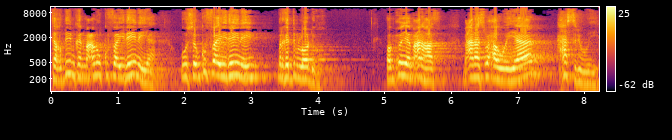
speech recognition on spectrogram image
taqdiimkan macnuu ku faa'iideynaya uusan ku faa'iideyneyn marka dib loo dhigo. Oo muxuu yahay macnahaas? Macnahaas waxaa weeyaan xasri weeye.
